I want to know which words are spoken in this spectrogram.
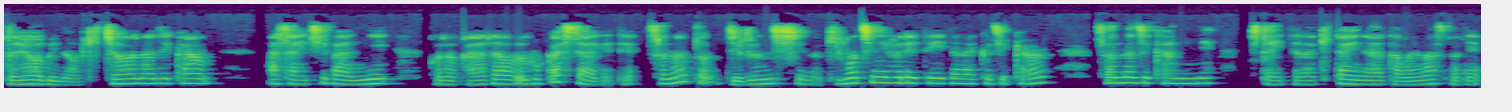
土曜日の貴重な時間、朝一番にこの体を動かしてあげて、その後自分自身の気持ちに触れていただく時間、そんな時間にね、していただきたいなと思いますので、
